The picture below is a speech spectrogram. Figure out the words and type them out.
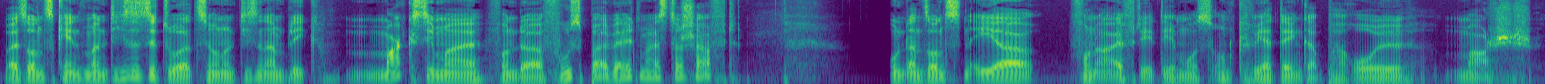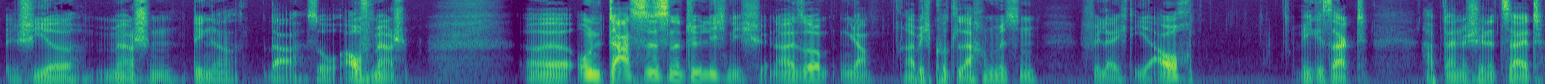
weil sonst kennt man diese Situation und diesen Anblick maximal von der Fußball-Weltmeisterschaft und ansonsten eher von AfD-Demos und Querdenker, Parol, Marsch, Schier, Märschen, Dinger da, so aufmärschen. Äh, und das ist natürlich nicht schön. Also, ja, habe ich kurz lachen müssen. Vielleicht ihr auch. Wie gesagt, habt eine schöne Zeit.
